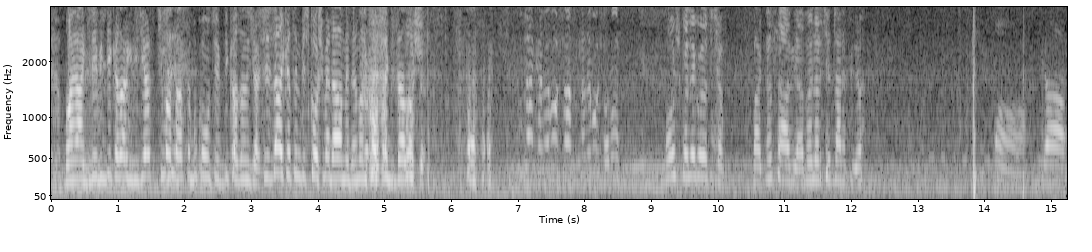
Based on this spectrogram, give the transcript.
Bayağı gidebildiği kadar gideceğiz. Kim Siz- atarsa bu konsepti kazanacak. Siz like atın biz koşmaya devam edelim. Hadi koş. Güzel koş. Boş at. Kale boş. Tamam. Boş kale gol atacağım. Bak nasıl abi ya böyle hareketler yapıyor. Aa, ya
